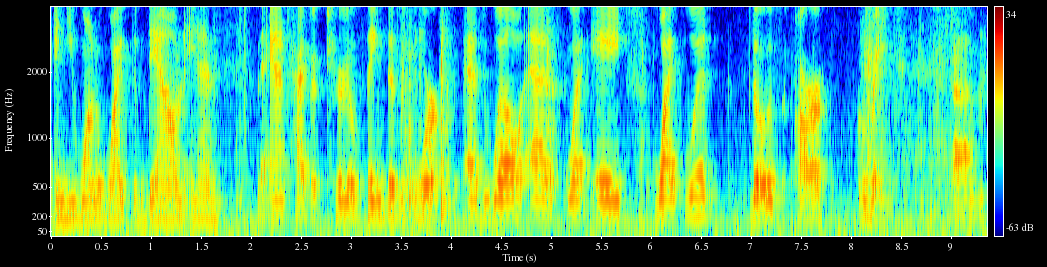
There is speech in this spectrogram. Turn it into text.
and you want to wipe them down and the antibacterial thing doesn't work as well as what a wipe would those are great. Um,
